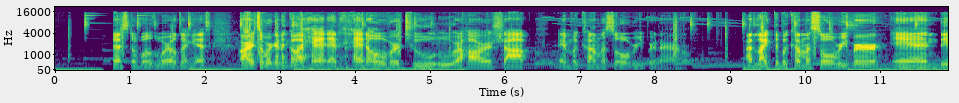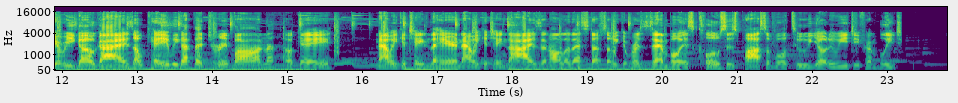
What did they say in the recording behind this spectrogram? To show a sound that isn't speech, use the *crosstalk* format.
Best of both worlds, I guess. Alright, so we're gonna go ahead and head over to Urahara shop and become a Soul Reaper now. I'd like to become a Soul Reaper, and there we go, guys. Okay, we got the drip on. Okay. Now we could change the hair, now we could change the eyes and all of that stuff so we could resemble as close as possible to Yoruichi from Bleach.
